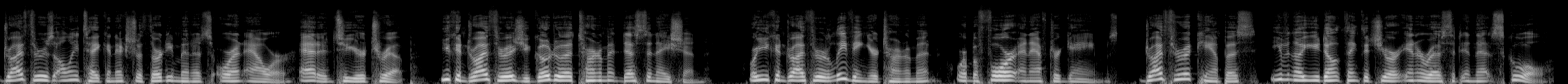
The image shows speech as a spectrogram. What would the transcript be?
Drive throughs only take an extra 30 minutes or an hour added to your trip. You can drive through as you go to a tournament destination, or you can drive through leaving your tournament or before and after games. Drive through a campus even though you don't think that you are interested in that school.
